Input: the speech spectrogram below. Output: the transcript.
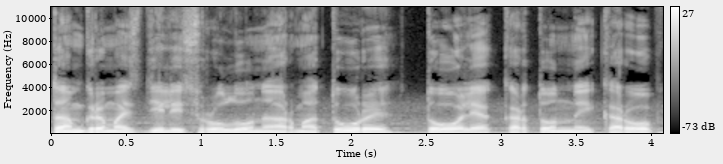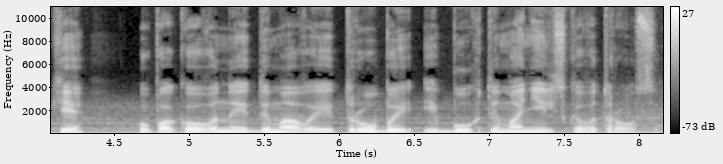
Там громоздились рулоны арматуры, толя, картонные коробки, упакованные дымовые трубы и бухты манильского троса.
